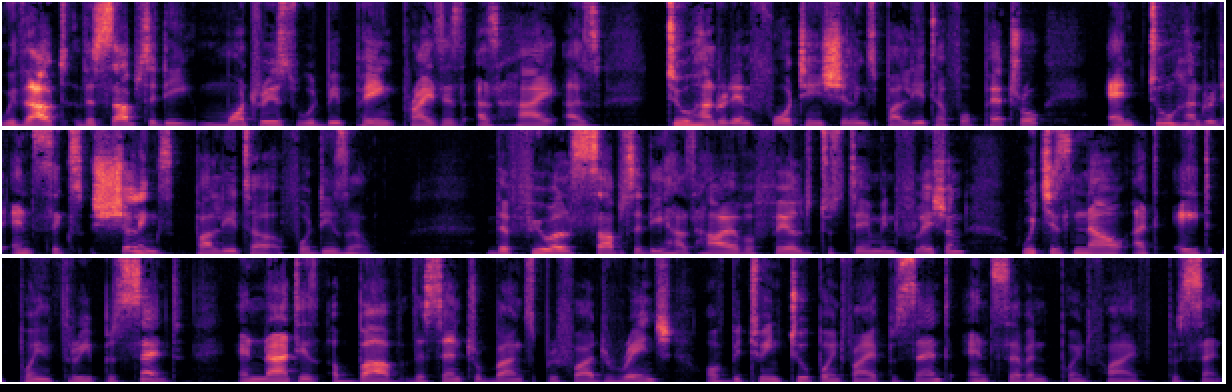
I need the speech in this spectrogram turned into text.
Without the subsidy, motorists would be paying prices as high as 214 shillings per litre for petrol and 206 shillings per litre for diesel. The fuel subsidy has, however, failed to stem inflation, which is now at 8.3%, and that is above the central bank's preferred range of between 2.5% and 7.5%.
